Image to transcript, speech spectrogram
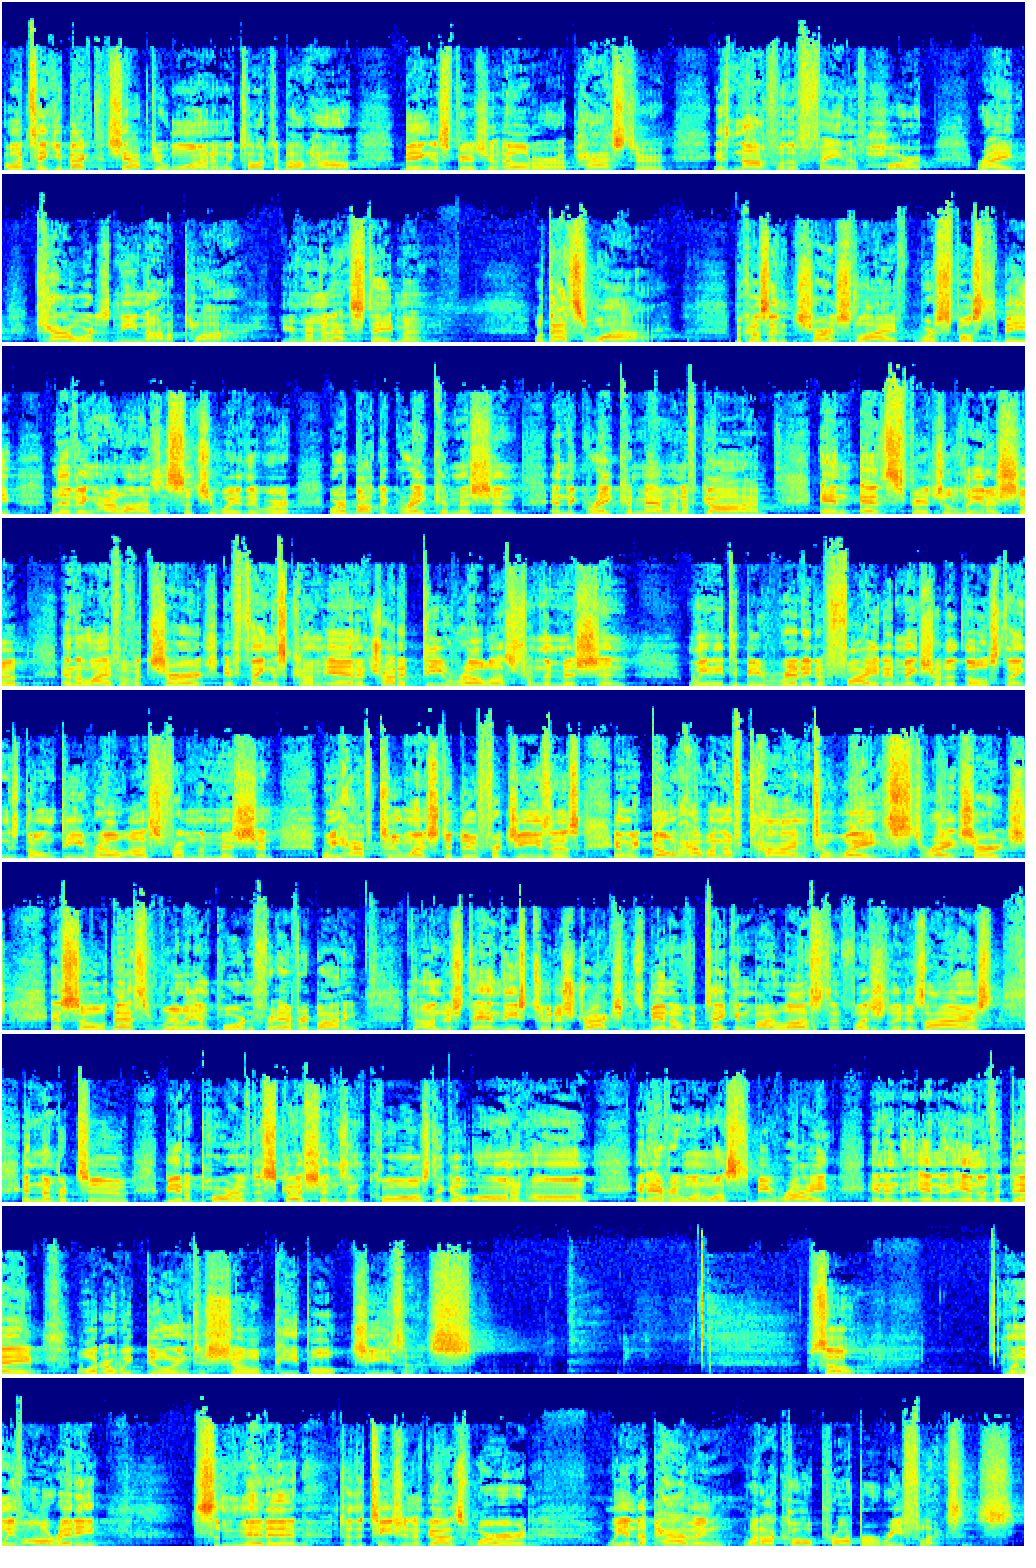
I want to take you back to chapter one, and we talked about how being a spiritual elder or a pastor is not for the faint of heart, right? Cowards need not apply. You remember that statement? Well, that's why. Because in church life, we're supposed to be living our lives in such a way that we're, we're about the Great Commission and the Great Commandment of God. And as spiritual leadership in the life of a church, if things come in and try to derail us from the mission, we need to be ready to fight and make sure that those things don't derail us from the mission. We have too much to do for Jesus and we don't have enough time to waste, right, church? And so that's really important for everybody to understand. These two distractions being overtaken by lust and fleshly desires, and number two, being a part of discussions and quarrels that go on and on, and everyone wants to be right. And in the, in the end of the day, what are we doing to show people Jesus? So, when we've already submitted to the teaching of God's word, we end up having what I call proper reflexes.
